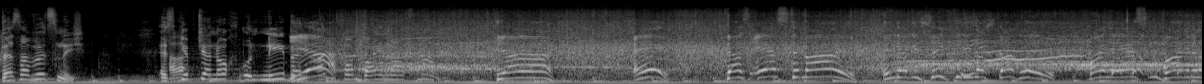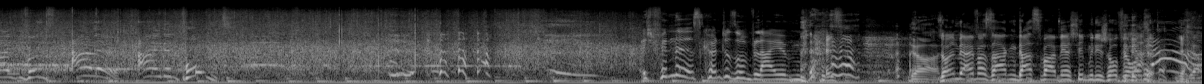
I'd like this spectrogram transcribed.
Besser wird's nicht. Es gibt ja noch und nebenan Ja. vom Weihnachtsmann. Chiara, ey, das erste Mal in der Geschichte dieser Staffel bei der ersten Frage der leichten fünf alle einen Punkt. Ich finde, es könnte so bleiben. Ja. Sollen wir einfach sagen, das war Wer steht mir die Show für heute? Ja.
